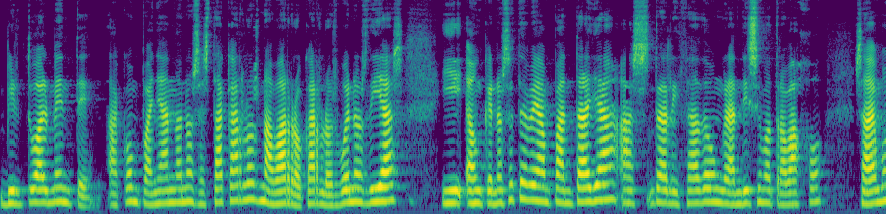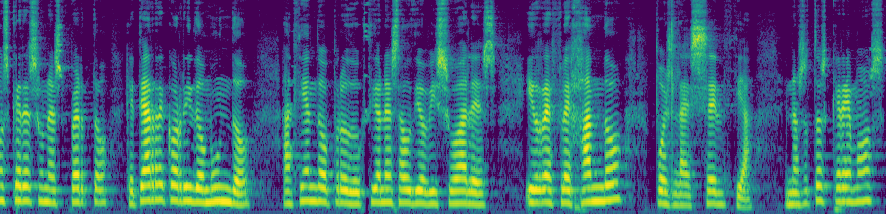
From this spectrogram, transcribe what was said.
virtualmente acompañándonos, está Carlos Navarro. Carlos, buenos días. Y aunque no se te vea en pantalla, has realizado un grandísimo trabajo. Sabemos que eres un experto, que te has recorrido mundo haciendo producciones audiovisuales y reflejando pues la esencia. Nosotros queremos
